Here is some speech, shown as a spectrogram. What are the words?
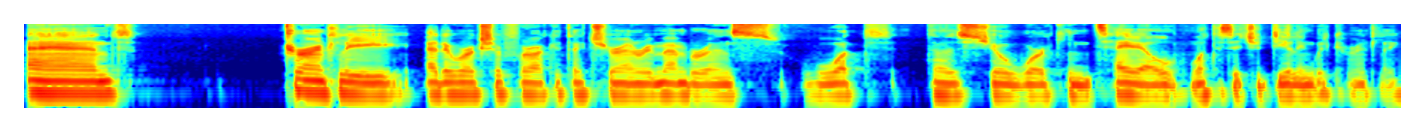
And currently at the Workshop for Architecture and Remembrance, what does your work entail? What is it you're dealing with currently?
